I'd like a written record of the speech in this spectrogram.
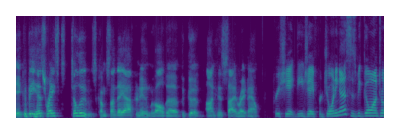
it could be his race to lose come Sunday afternoon with all the the good on his side right now. Appreciate DJ for joining us as we go on to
